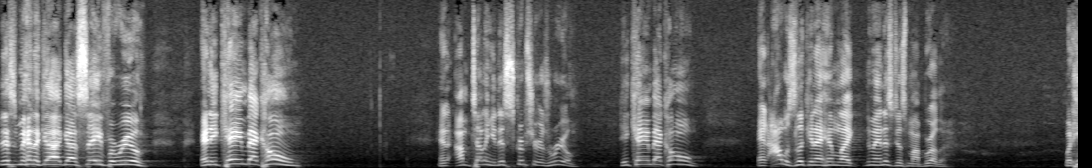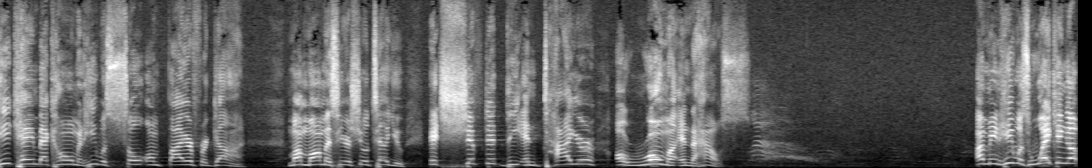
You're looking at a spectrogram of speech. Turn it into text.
this man of God got saved for real. And he came back home. And I'm telling you, this scripture is real. He came back home, and I was looking at him like, man, this is just my brother. But he came back home and he was so on fire for God. My mom is here, she'll tell you, it shifted the entire aroma in the house. I mean, he was waking up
